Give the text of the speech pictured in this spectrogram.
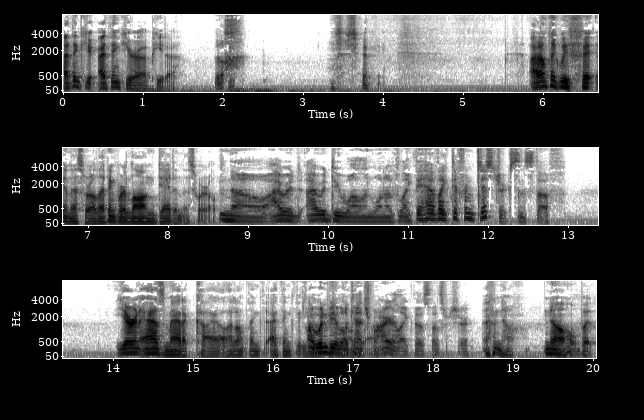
I think you. I think you're a Peeta. Ugh. I don't think we fit in this world. I think we're long dead in this world. No, I would I would do well in one of like they have like different districts and stuff. You're an asthmatic, Kyle. I don't think. I think that you I wouldn't be able to catch well. fire like this. That's for sure. no, no. But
